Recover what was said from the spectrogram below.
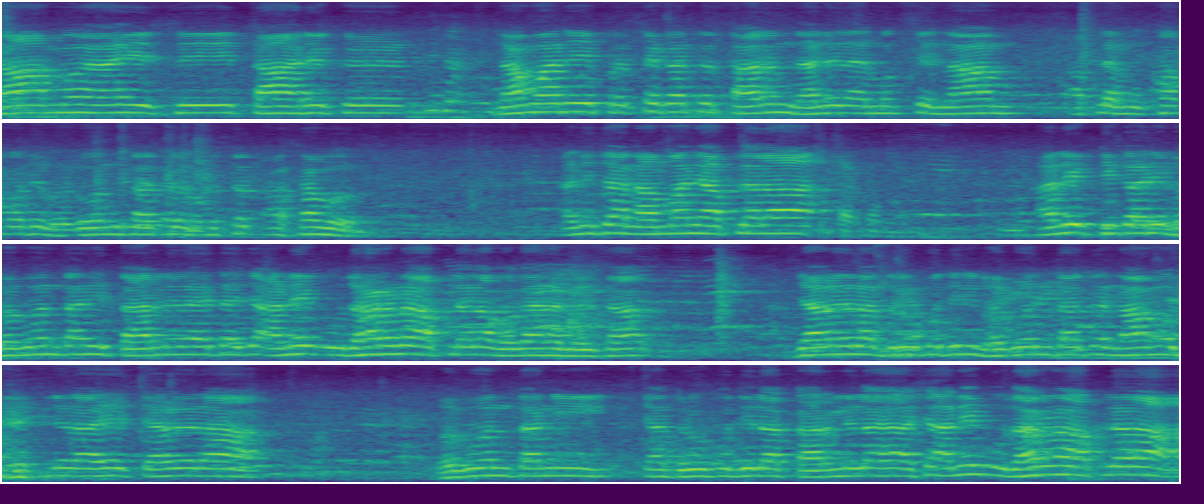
नाम ऐसे तारक. नामाने प्रत्येकाचं तारण झालेलं आहे. मग ते नाम आपल्या मुखामध्ये भगवंताचं सतत असावं. आणि त्या नामाने आपल्याला अनेक ठिकाणी भगवंतानी तारलेलं आहे. त्याचे अनेक उदाहरणं आपल्याला बघायला मिळतात. ज्यावेळेला द्रौपदीने भगवंताचं नाम घेतलेलं आहे त्यावेळेला भगवंतानी त्या द्रौपदीला तारलेलं आहे. अशी अनेक उदाहरणं आपल्याला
